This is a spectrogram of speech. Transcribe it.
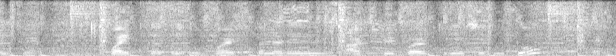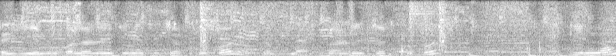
এই যে হোয়াইট কালার হোয়াইট কালারের আর্ট পেপার কিনেছি দুটো। একটা ইয়েলো কালারের কিনেছি চার্ট পেপার একটা ব্ল্যাক কালারের চার্ট পেপার কিনলাম।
